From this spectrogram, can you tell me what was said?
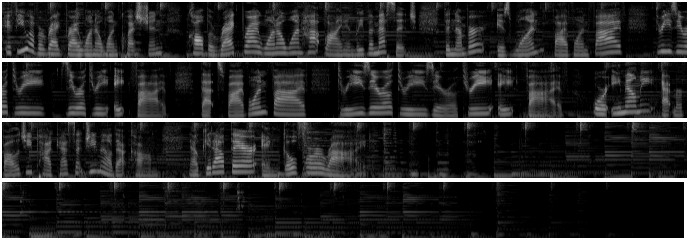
If you have a RAGBRAI 101 question, call the RAGBRAI 101 hotline and leave a message. The number is 1 515 303 0385. That's 515 303 0385. Or email me at murphologypodcast at gmail.com. Now get out there and go for a ride.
